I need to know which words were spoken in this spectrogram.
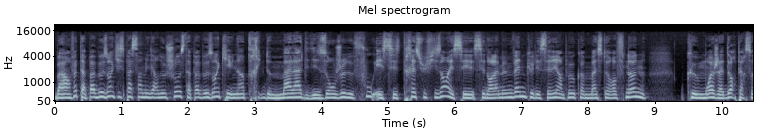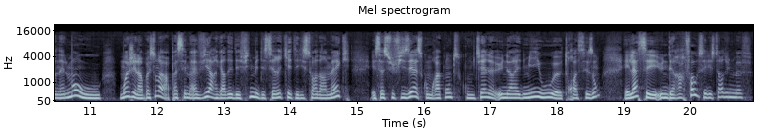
Bah en fait t'as pas besoin qu'il se passe un milliard de choses, t'as pas besoin qu'il y ait une intrigue de malade et des enjeux de fou et c'est très suffisant et c'est c'est dans la même veine que les séries un peu comme Master of None que moi j'adore personnellement où moi j'ai l'impression d'avoir passé ma vie à regarder des films et des séries qui étaient l'histoire d'un mec et ça suffisait à ce qu'on me raconte qu'on me tienne une heure et demie ou euh, trois saisons. Et là c'est une des rares fois où c'est l'histoire d'une meuf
